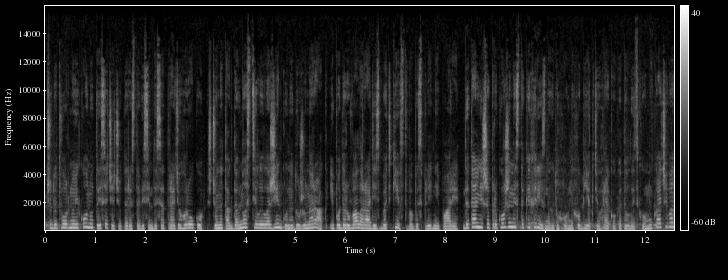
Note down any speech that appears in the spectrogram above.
чудотворну ікону 1483 року, що не так давно зцілила жінку недужу на рак і подарувала радість батьківства безплідній парі. Детальніше про кожен із таких різних духовних об'єктів греко-католицького Мукачева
